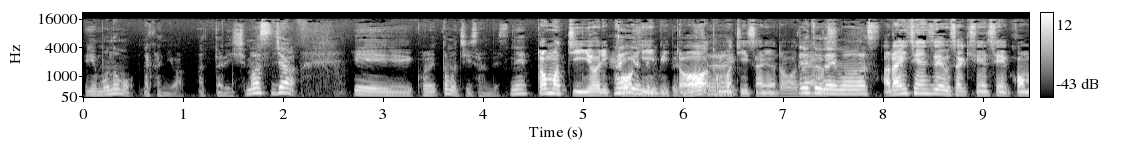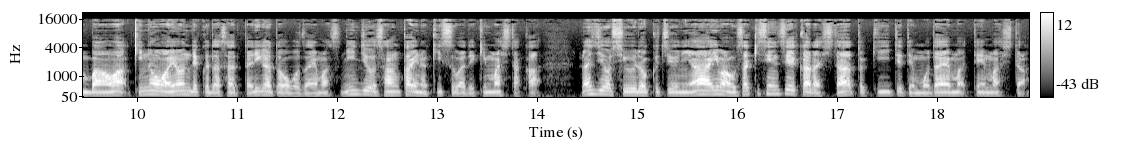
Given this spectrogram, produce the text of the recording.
えーものも中にはあったりします。じゃあ、えーこれともちーさんですね。ともちよりコーヒー人てください。ともちさんありがとうごありがとうございます。ます新井先生、宇崎先生、こんばんは。昨日は読んでくださってありがとうございます。23回のキスはできましたか？ラジオ収録中に、ああ、今、宇崎先生からしたと聞いててもだえてました。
